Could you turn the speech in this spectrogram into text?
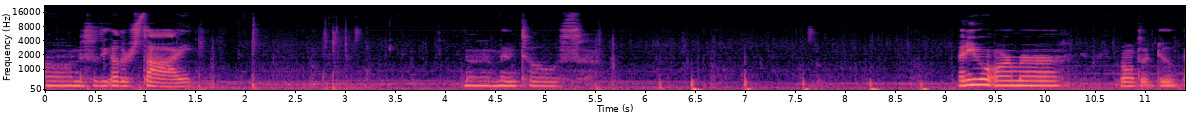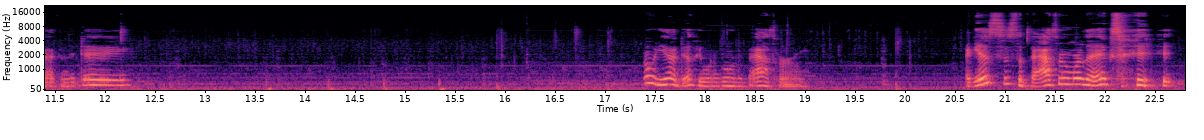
Um, this is the other side. Uh, Mementos. Medieval armor. Going to do back in the day. Oh yeah, I definitely want to go in the bathroom. I guess it's the bathroom or the exit.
